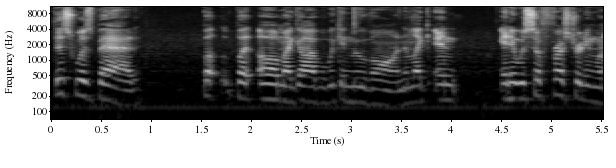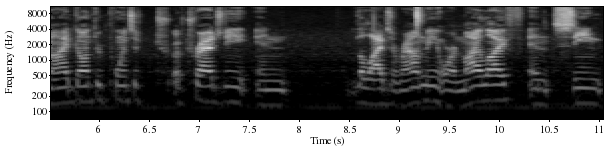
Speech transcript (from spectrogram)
this was bad, but but oh my god, but we can move on. And like and and it was so frustrating when I had gone through points of tr- of tragedy in the lives around me or in my life, and seeing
